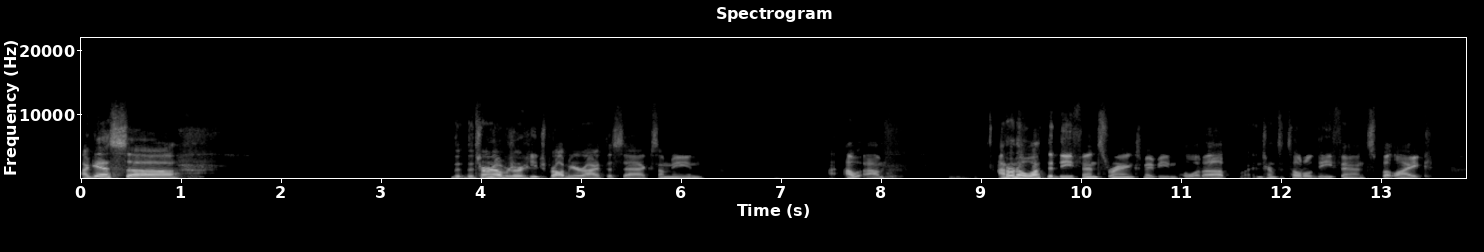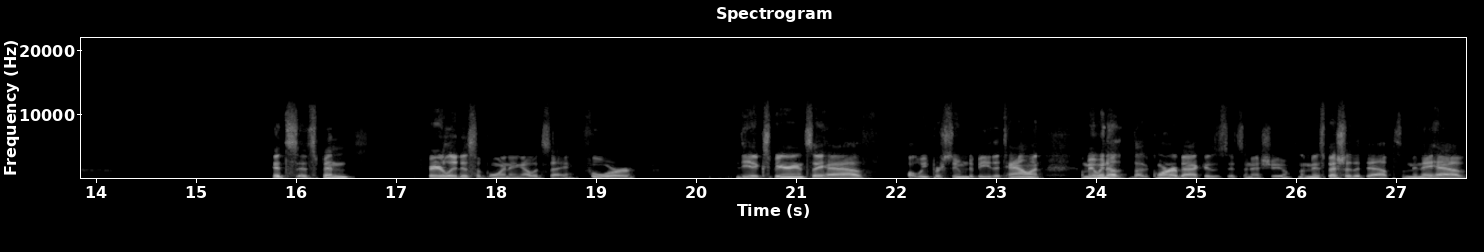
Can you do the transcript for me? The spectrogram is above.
I guess uh, the, the turnovers are a huge problem. You're right. The sacks. I mean, I, I, I don't know what the defense ranks. Maybe you can pull it up in terms of total defense, but like, it's it's been fairly disappointing, I would say, for the experience they have, what we presume to be the talent. I mean, we know the cornerback is it's an issue. I mean, especially the depth. I mean, they have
